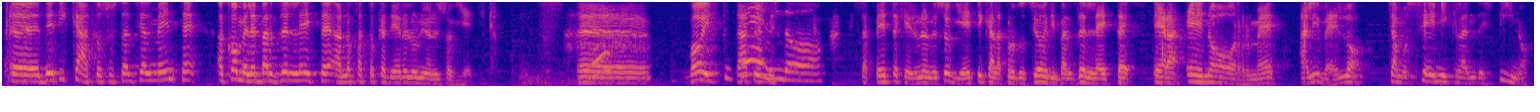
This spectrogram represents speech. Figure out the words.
eh, dedicato sostanzialmente a come le barzellette hanno fatto cadere l'Unione Sovietica. Eh, voi Stupendo. sapete che nell'Unione Sovietica la produzione di barzellette era enorme a livello, diciamo, semi-clandestino,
